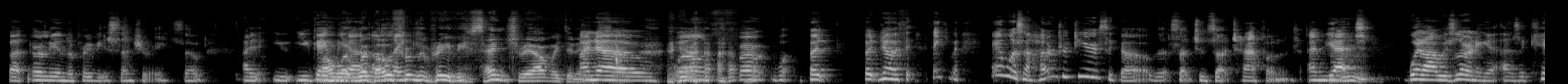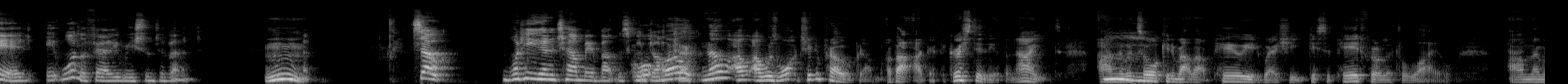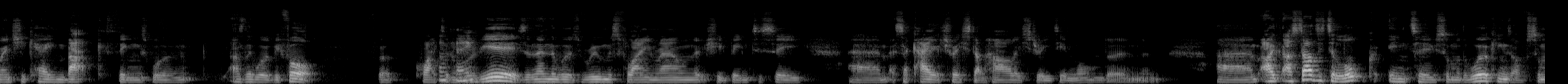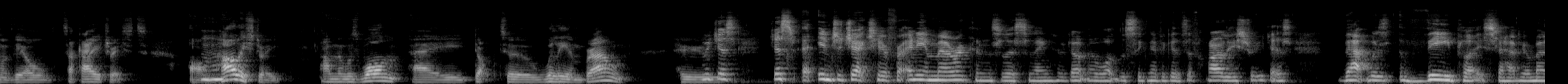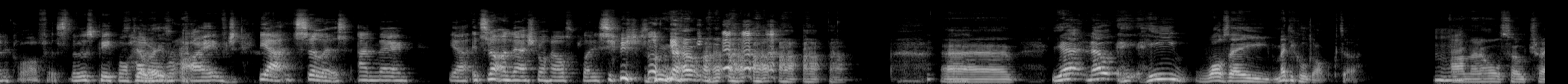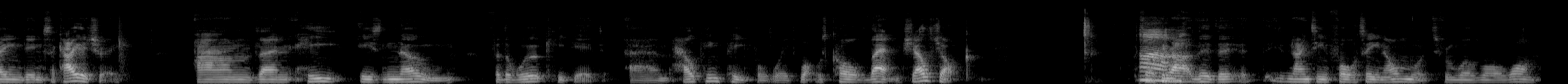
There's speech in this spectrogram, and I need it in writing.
but early in the previous century. So I you you gave Well, me we're, a, we're a both link. from the previous century, aren't we, Denise? I know. Well, for, wha- but but no, th- think about it was a hundred years ago that such and such happened, and yet Mm. when I was learning it as a kid, it was a fairly recent event. Mm. So, what are you going to tell me about this good Well, doctor? well, no, I, I was watching a program about Agatha Christie the other night, and Hmm. they were talking about that period where she disappeared for a little while, and then when she came back, things weren't as they were before quite a number of years, and then there was rumours flying around that she'd been to see um, a psychiatrist on Harley Street in London, and um, I, I started to look into some of the workings of some of the old psychiatrists on Mm-hmm. Harley Street, and there was one, a Dr. William Brown, who we just just interject here for any Americans listening who don't know what the significance of Harley Street is. That was the place to have your medical office. Those people Still had is. arrived. Yeah, it still is, and they yeah, it's not a national health place usually. no. um, yeah, no, he, he was a medical doctor and then also trained in psychiatry. And then he is known for the work he did um, helping people with what was called then shell shock. Talking ah. about the, the 1914 onwards from World War One.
